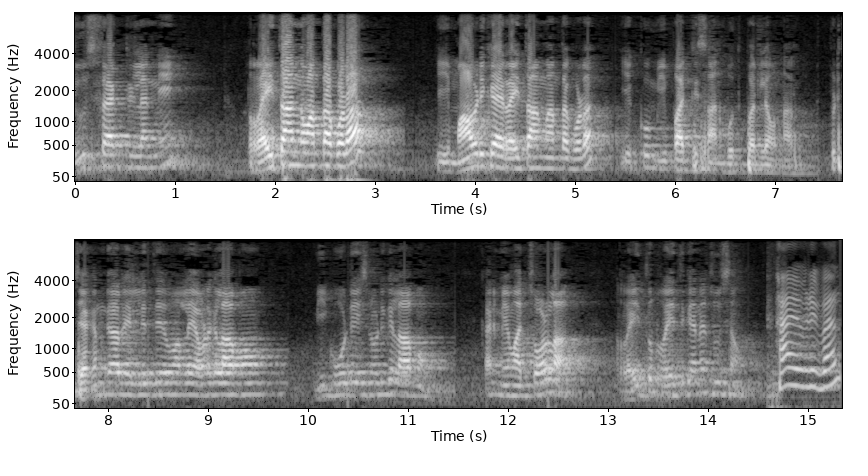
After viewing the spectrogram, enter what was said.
జ్యూస్ ఫ్యాక్టరీలన్నీ రైతాంగం అంతా కూడా ఈ మామిడికాయ రైతాంగం అంతా కూడా ఎక్కువ మీ పార్టీ సానుభూతి పరిలే ఉన్నారు. ఇప్పుడు జగన్ గారు వెళ్ళితే వల్ల ఎవరికి లాభం? మీకు ఓటేసినోడికి లాభం. కానీ మేము అది చూడాల. రైతులు రైతుగానే చూసాం హాయ్ ఎవ్రీవన్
